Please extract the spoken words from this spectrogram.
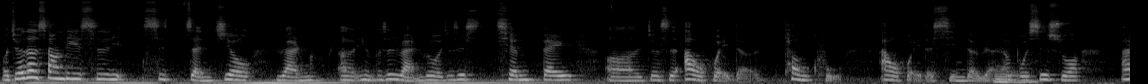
我觉得上帝是是拯救软呃，也不是软弱，就是谦卑呃，就是懊悔的痛苦懊悔的心的人，嗯、而不是说啊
